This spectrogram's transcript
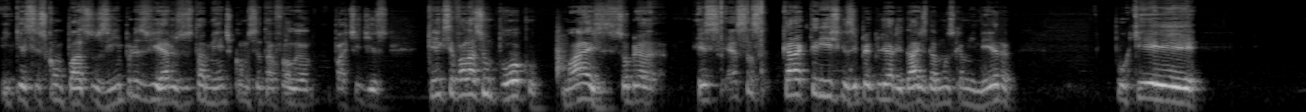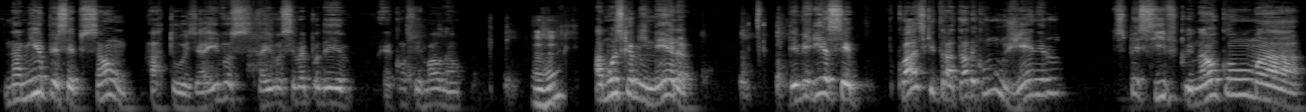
em que esses compassos ímpares vieram justamente, como você está falando, a partir disso. Queria que você falasse um pouco mais sobre a, esse, essas características e peculiaridades da música mineira, porque na minha percepção, Arthur, aí você, aí você vai poder é, confirmar ou não. Uhum. A música mineira deveria ser quase que tratada como um gênero específico e não como uma,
